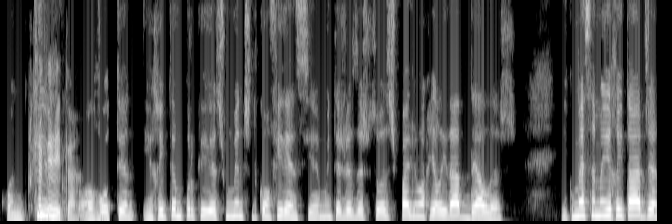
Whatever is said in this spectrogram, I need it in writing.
quando que tive irrita? ou vou ter, irrita-me porque esses momentos de confidência, muitas vezes as pessoas espelham a realidade delas e começa-me a irritar, já,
